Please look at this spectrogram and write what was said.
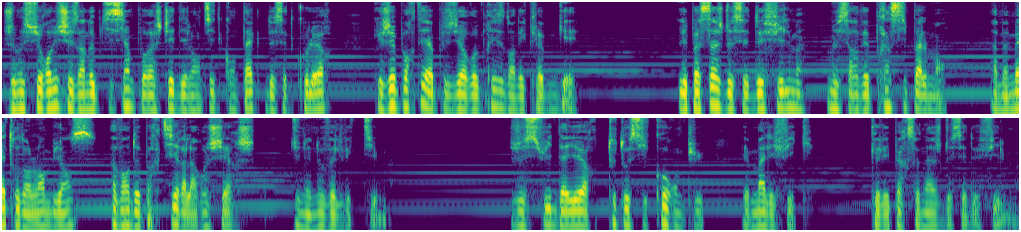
Je me suis rendu chez un opticien pour acheter des lentilles de contact de cette couleur que j'ai portées à plusieurs reprises dans des clubs gays. Les passages de ces deux films me servaient principalement à me mettre dans l'ambiance avant de partir à la recherche nouvelle victime. Je suis d'ailleurs tout aussi corrompu et maléfique que les personnages de ces deux films.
